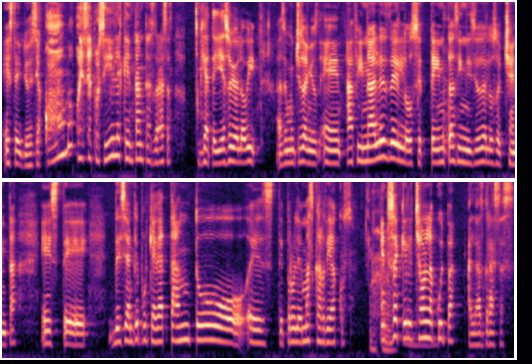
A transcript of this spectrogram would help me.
este, yo decía, ¿cómo puede ser posible que en tantas grasas? Fíjate, y eso yo lo vi hace muchos años. En- a finales de los 70, inicios de los 80, este, decían que porque había tanto este, problemas cardíacos. Entonces, ¿a qué le echaron la culpa? A las grasas.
